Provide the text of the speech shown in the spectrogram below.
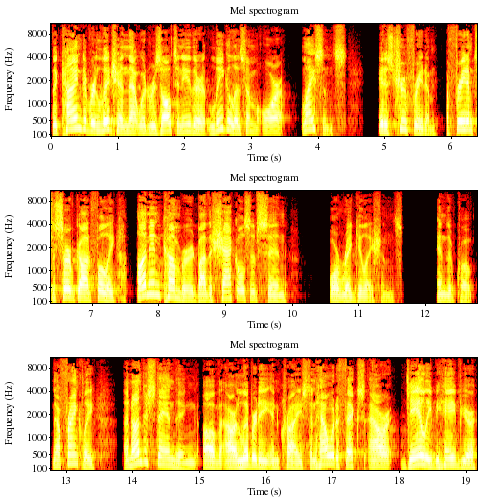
the kind of religion that would result in either legalism or license. It is true freedom, a freedom to serve God fully, unencumbered by the shackles of sin or regulations. End of quote. Now, frankly, an understanding of our liberty in Christ and how it affects our daily behavior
